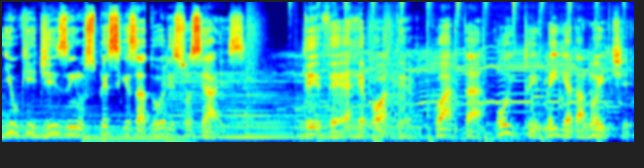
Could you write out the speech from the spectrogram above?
e o que dizem os pesquisadores sociais. TVE Repórter, quarta, oito e meia da noite.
